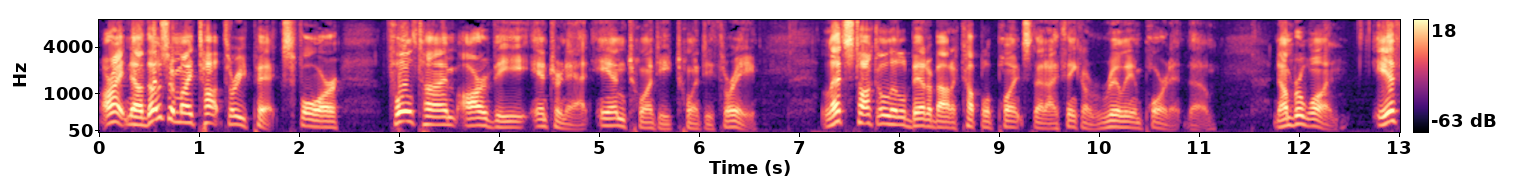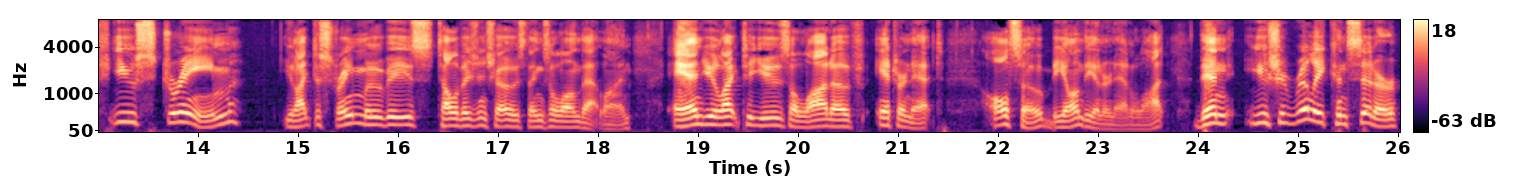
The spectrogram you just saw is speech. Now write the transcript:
All right, now those are my top three picks for full time RV internet in 2023. Let's talk a little bit about a couple of points that I think are really important, though. Number one, if you stream, you like to stream movies, television shows, things along that line, and you like to use a lot of internet also beyond the internet a lot, then you should really consider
